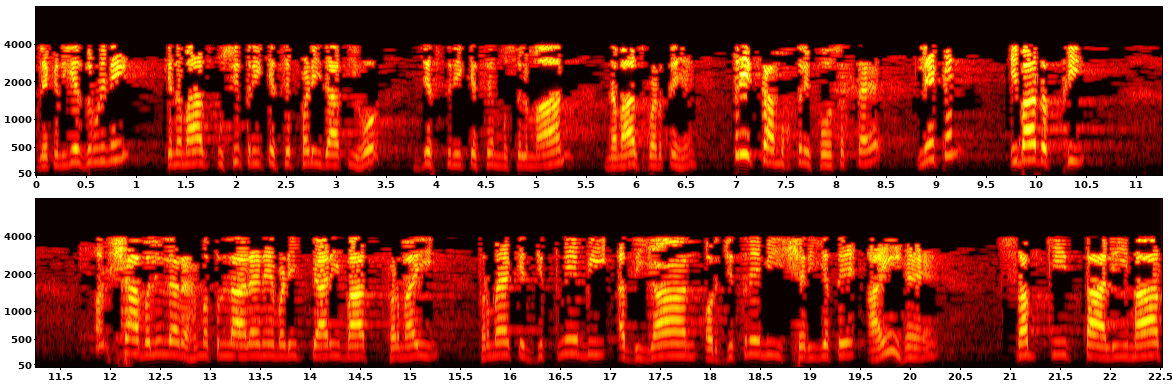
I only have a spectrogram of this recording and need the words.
لیکن یہ ضروری نہیں کہ نماز اسی طریقے سے پڑھی جاتی ہو جس طریقے سے مسلمان نماز پڑھتے ہیں۔ طریقہ مختلف ہو سکتا ہے، لیکن عبادت تھی۔ اور شاہ ولی اللہ رحمت اللہ علیہ نے بڑی پیاری بات فرمائی۔ فرمایا کہ جتنے بھی ادیان اور جتنے بھی شریعتیں آئی ہیں، سب کی تعلیمات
